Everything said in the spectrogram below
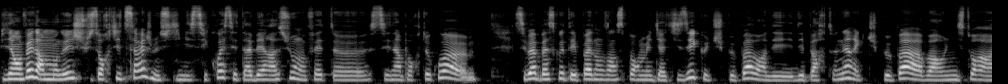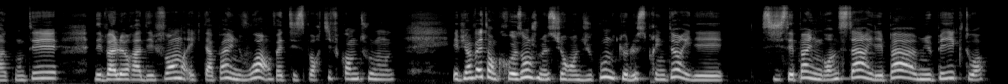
Puis en fait, à un moment donné, je suis sortie de ça et je me suis dit mais c'est quoi cette aberration en fait euh, C'est n'importe quoi. c'est pas parce que t'es pas dans un sport médiatisé que tu peux pas avoir des, des, partenaires et que tu peux pas avoir une histoire à raconter, des valeurs à défendre et que t'as pas une voix. En fait, t'es sportif comme tout le monde. Et puis en fait, en creusant, je me suis rendu compte que le sprinter, il est si c'est pas une grande star, il est pas mieux payé que toi.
